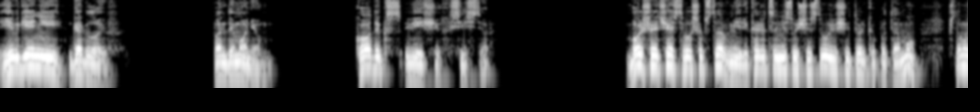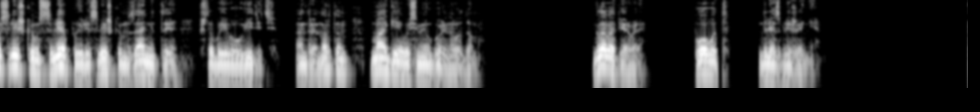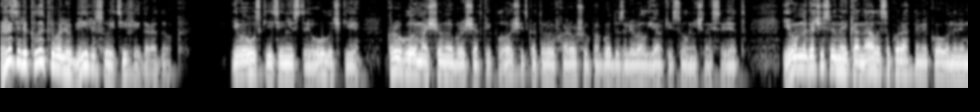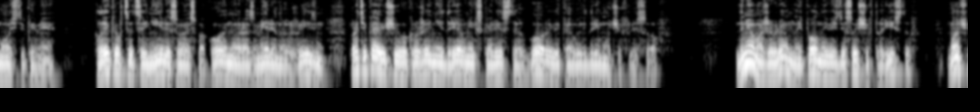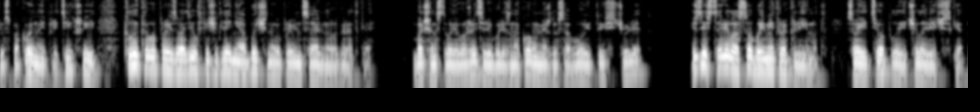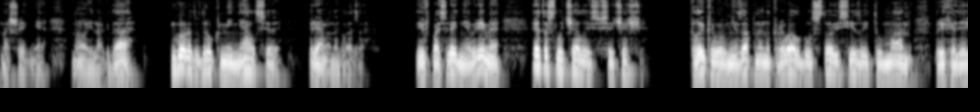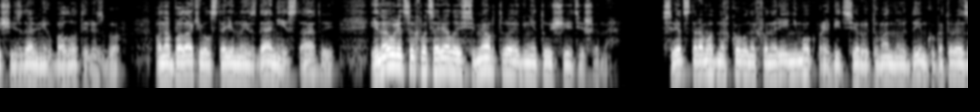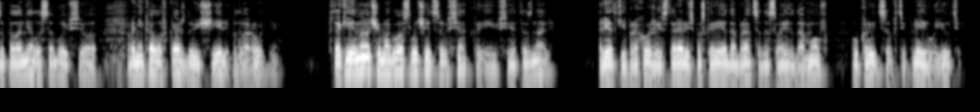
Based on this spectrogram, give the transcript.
Евгений Гаглоев. Пандемониум. Кодекс вещих сестер. Большая часть волшебства в мире кажется несуществующей только потому, что мы слишком слепы или слишком заняты, чтобы его увидеть. Андре Нортон. Магия восьмиугольного дома. Глава первая. Повод для сближения. Жители Клыкова любили свой тихий городок. Его узкие тенистые улочки, круглую мощеную брусчаткой площадь, которую в хорошую погоду заливал яркий солнечный свет, его многочисленные каналы с аккуратными коваными мостиками. Клыковцы ценили свою спокойную, размеренную жизнь, протекающую в окружении древних скалистых гор и вековых дремучих лесов. Днем оживленный полный вездесущих туристов, Ночью, спокойный и притихший, Клыково производил впечатление обычного провинциального городка. Большинство его жителей были знакомы между собой тысячу лет. И здесь царил особый микроклимат, свои теплые человеческие отношения. Но иногда город вдруг менялся прямо на глазах. И в последнее время это случалось все чаще. Клыкова внезапно накрывал густой сизый туман, приходящий из дальних болот или с гор. Он обволакивал старинные здания и статуи, и на улицах воцарялась мертвая гнетущая тишина. Свет старомодных кованых фонарей не мог пробить серую туманную дымку, которая заполоняла собой все, проникала в каждую щель и подворотню. В такие ночи могло случиться всякое, и все это знали. Редкие прохожие старались поскорее добраться до своих домов, укрыться в тепле и уюте.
